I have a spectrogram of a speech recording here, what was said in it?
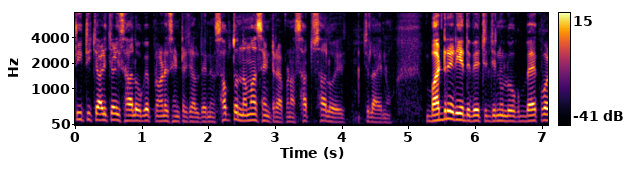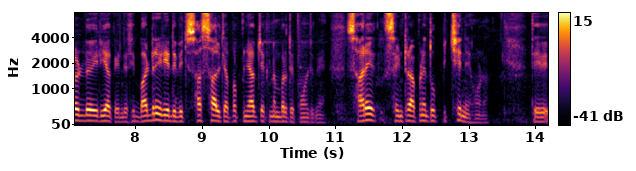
30 30 40 40 ਸਾਲ ਹੋ ਗਏ ਪੁਰਾਣੇ ਸੈਂਟਰ ਚੱਲਦੇ ਨੇ। ਸਭ ਤੋਂ ਨਵਾਂ ਸੈਂਟਰ ਆਪਣਾ 7 ਸਾਲ ਹੋਏ ਚਲਾਏ ਨੂੰ। ਬਾਰਡਰ ਏਰੀਆ ਦੇ ਵਿੱਚ ਜਿਹਨੂੰ ਲੋਕ ਬੈਕਵਰਡ ਏਰੀਆ ਕਹਿੰਦੇ ਸੀ ਬਾਰਡਰ ਏਰੀਆ ਦੇ ਵਿੱਚ 7 ਸਾਲ ਚ ਆਪਾਂ ਪੰਜਾਬ ਚ ਇੱਕ ਨੰਬਰ ਤੇ ਪਹੁੰਚ ਗਏ। ਸਾਰੇ ਸੈਂਟਰ ਆਪਣੇ ਤੋਂ ਪਿੱਛੇ ਨੇ ਹੁਣ। ਤੇ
